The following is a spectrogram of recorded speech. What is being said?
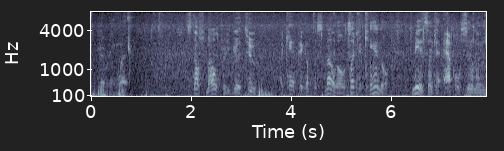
keep everything wet. Stuff smells pretty good too. I can't pick up the smell though. It's like a candle. To me, it's like an apple cinnamon.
